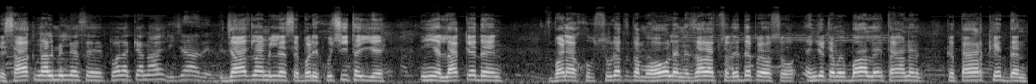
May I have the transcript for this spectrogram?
इसाक नाल मिलने से तुम्हारा क्या नाम है? इजाज नाल मिलने से बड़ी खुशी थी है इन इलाके देन बड़ा खूबसूरत ता माहौल है नज़ारा देते पे सो। इंजे टाइम बाल था कतार खेद देन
